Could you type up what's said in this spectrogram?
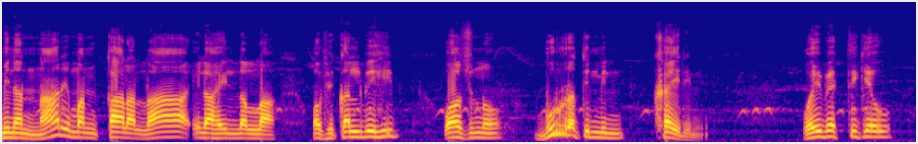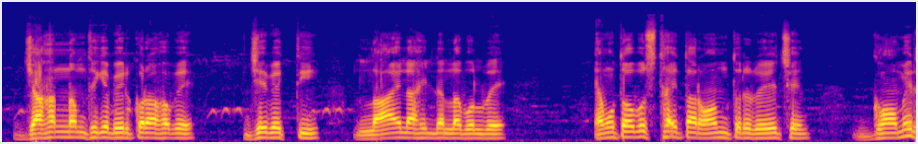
মিনান নার মান কালা লা ইলাহা ইল্লাল্লাহ অফি কালবিহি ওয়াজন বুর্রাতিন মিন খাইরিন। ওই ব্যক্তিকেও জাহান্নাম থেকে বের করা হবে। যে ব্যক্তি লাইলাহিল্লাহ বলবে, এমত অবস্থায় তার অন্তরে রয়েছে গমের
